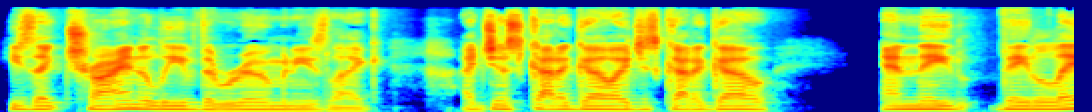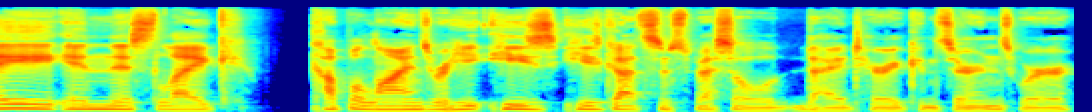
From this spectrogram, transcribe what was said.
He's like trying to leave the room and he's like i just gotta go. I just gotta go. And they they lay in this like couple lines where he he's he's got some special dietary concerns where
